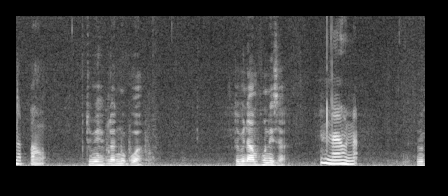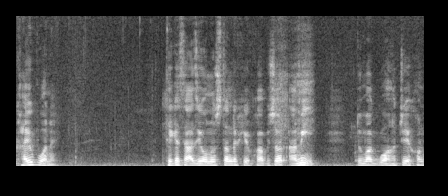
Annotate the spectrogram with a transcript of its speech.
নাপাওঁ। তুমি সেইবিলাক নোপোৱা? তুমি নাম শুনিছা? নাই শুনা। তুমি খায়ো পোৱা নাই? ঠিক আছে আজি অনুষ্ঠানটো শেষ হোৱাৰ পিছত আমি তোমাক গুৱাহাটীৰ এখন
